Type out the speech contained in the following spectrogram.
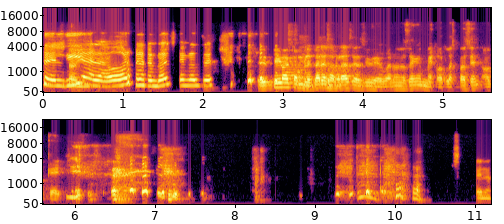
El día, la hora, la noche, no sé. Es que iba a completar esa frase así de, bueno, nos tengan mejor, las pasen, ok. Bueno,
